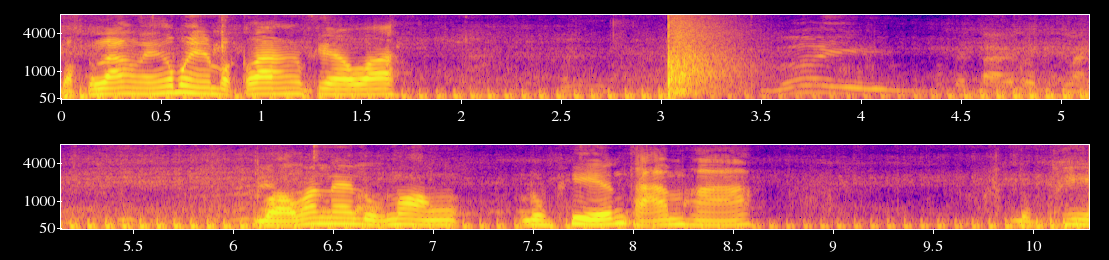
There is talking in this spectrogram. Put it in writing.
บักล่างไหนก็ไม่เห็นบักล่างแกวะ เฮ้ยมันก็ตายแบบนั่ง บอกว่าในลูกน้องลูกพี่เห็นถามหา ลูกพี่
